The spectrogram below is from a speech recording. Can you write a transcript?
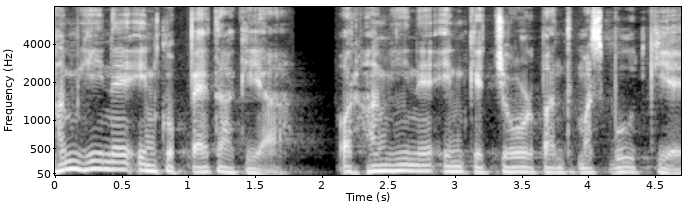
ہم ہی نے ان کو پیدا کیا اور ہم ہی نے ان کے جوڑ بند مضبوط کیے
